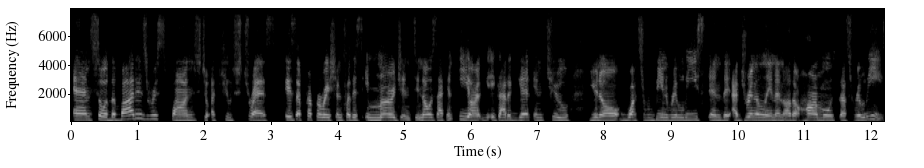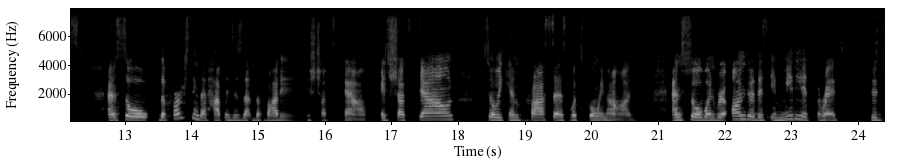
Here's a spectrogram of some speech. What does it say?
And so the body's response to acute stress is a preparation for this emergency. You know, it's like an ER. It got to get into, you know, what's being released in the adrenaline and other hormones that's released. And so the first thing that happens is that the body shuts down. It shuts down so it can process what's going on. And so when we're under this immediate threat,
